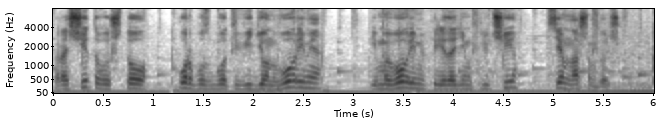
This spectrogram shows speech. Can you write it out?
Рассчитываю, что корпус будет введен вовремя, и мы вовремя передадим ключи всем нашим дольщикам.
